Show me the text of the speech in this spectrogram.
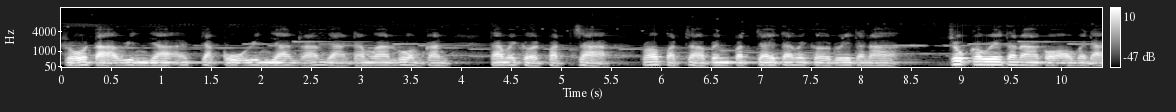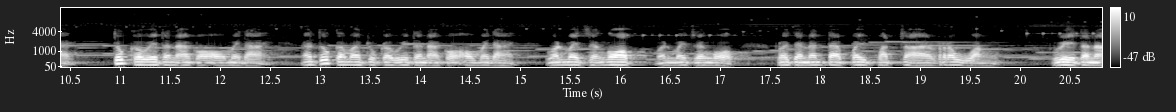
โสตวิญญาจักกูวิญญาณสามอย่างทำงานร่วมกันทำให้เกิดปัจจาเพราะปัจจาเป็นปัจจัยทำให้เกิดเวทนา สุขเวทนาก็เอาไม่ได้ ทุกขเวทนาก็เอาไม่ได้ทุกขมาทุกขเวทนาก็เอาไม่ได้ มันไม่สงบมันไม่สงบ เพราะฉะนั้นถ้าไปปัจจาระวัง เวทนา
